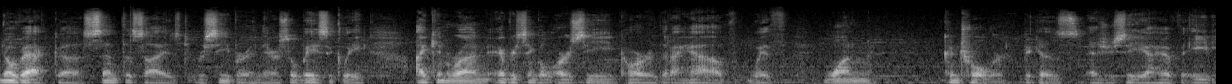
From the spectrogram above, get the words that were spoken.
Novak uh, synthesized receiver in there. So basically, I can run every single RC car that I have with one controller because as you see I have the 80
